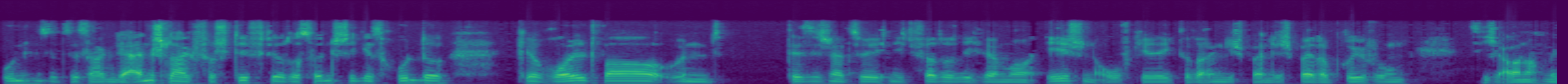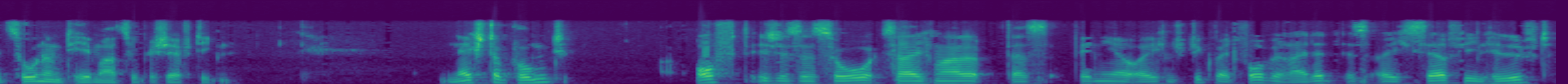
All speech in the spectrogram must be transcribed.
unten sozusagen der Anschlag für Stifte oder sonstiges runtergerollt war. Und das ist natürlich nicht förderlich, wenn man eh schon aufgeregt oder angespannt ist bei der Prüfung, sich auch noch mit so einem Thema zu beschäftigen. Nächster Punkt. Oft ist es so, sage ich mal, dass wenn ihr euch ein Stück weit vorbereitet, es euch sehr viel hilft,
